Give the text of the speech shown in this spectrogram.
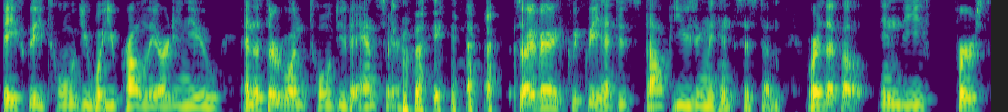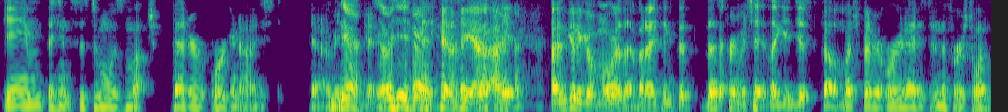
basically told you what you probably already knew. And the third one told you the answer. right. So I very quickly had to stop using the hint system. Whereas I felt in the first game, the hint system was much better organized. Yeah, I mean, Yeah. Oh, yeah. like, I, I, I was going to go more of that, but I think that that's pretty much it. Like, it just felt much better organized in the first one.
